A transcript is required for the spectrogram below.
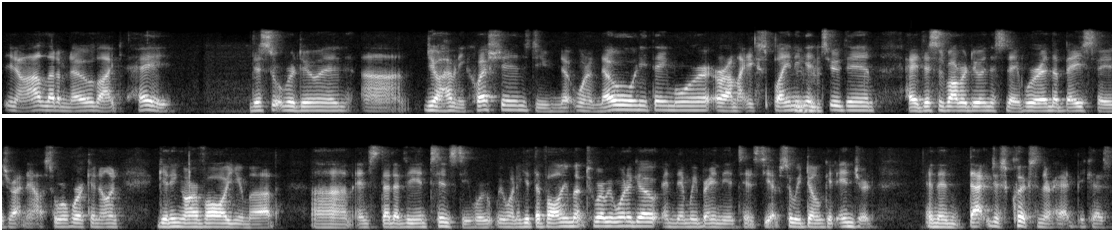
you know, I let them know like, "Hey, this is what we're doing. Um, do y'all have any questions? Do you know, want to know anything more?" Or I'm like explaining Mhm. it to them. Hey, this is why we're doing this today. We're in the base phase right now, so we're working on getting our volume up um, instead of the intensity. We're, we want to get the volume up to where we want to go, and then we bring the intensity up so we don't get injured. And then that just clicks in their head because,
